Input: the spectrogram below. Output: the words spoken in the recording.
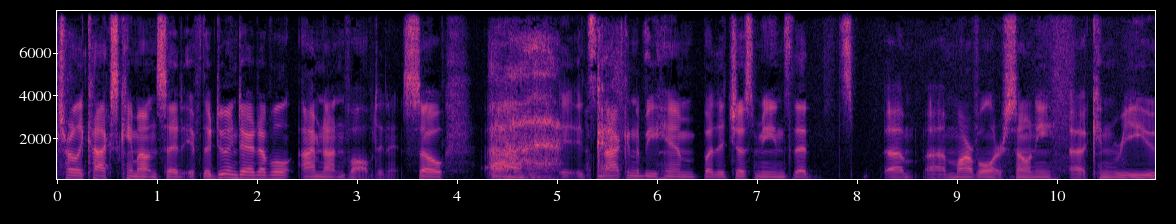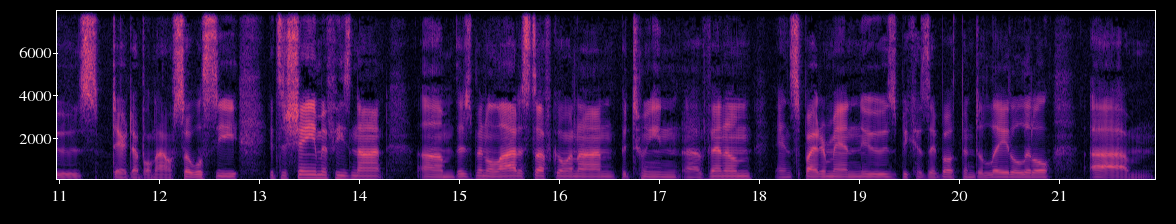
Charlie Cox came out and said, "If they're doing Daredevil, I'm not involved in it." So um, Ah, it- it's not going to be him, but it just means that um, uh, Marvel or Sony uh, can reuse Daredevil now. So we'll see. It's a shame if he's not. Um, there's been a lot of stuff going on between uh, Venom and Spider-Man news because they've both been delayed a little. Um,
